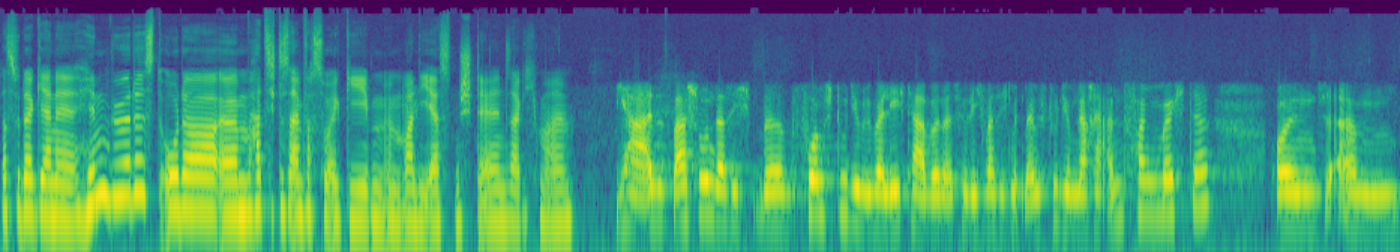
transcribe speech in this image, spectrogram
dass du da gerne hin würdest oder ähm, hat sich das einfach so ergeben, immer die ersten Stellen, sag ich mal? Ja, also es war schon, dass ich äh, vor dem Studium überlegt habe, natürlich, was ich mit meinem Studium nachher anfangen möchte. Und ähm,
